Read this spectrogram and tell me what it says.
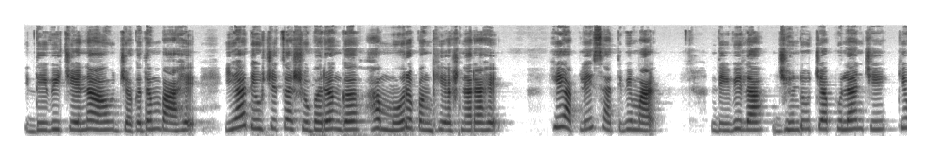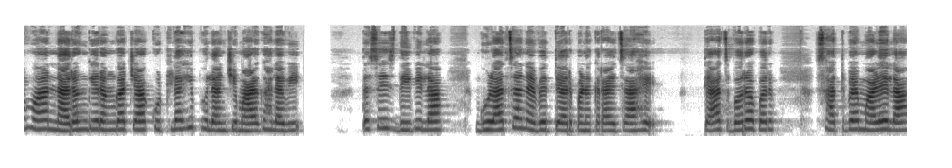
देवीचे नाव जगदंबा आहे. या दिवशीचा शुभ रंग हा मोरपंखी असणार आहे. ही आपली सातवी माळ. देवीला झेंडूच्या फुलांची किंवा नारंगी रंगाच्या कुठल्याही फुलांची माळ घालावी. तसेच देवीला गुळाचा नैवेद्य अर्पण करायचा आहे. त्याचबरोबर सातव्या माळेला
